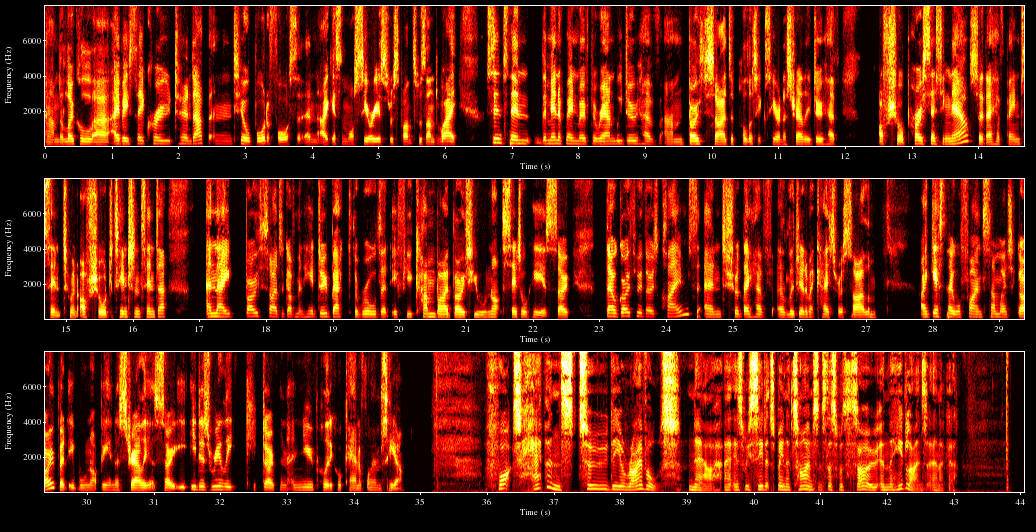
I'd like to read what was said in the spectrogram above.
Um, the local uh, ABC crew turned up until Border Force and I guess a more serious response was underway. Since then, the men have been moved around. We do have um, both sides of politics here in Australia do have offshore processing now, so they have been sent to an offshore detention centre. And they, both sides of government here, do back the rule that if you come by boat, you will not settle here. So they'll go through those claims, and should they have a legitimate case for asylum, I guess they will find somewhere to go, but it will not be in Australia. So it, it has really kicked open a new political can of worms here. What happens to the arrivals now? As we said, it's been a time since this was so in the headlines, Annika.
